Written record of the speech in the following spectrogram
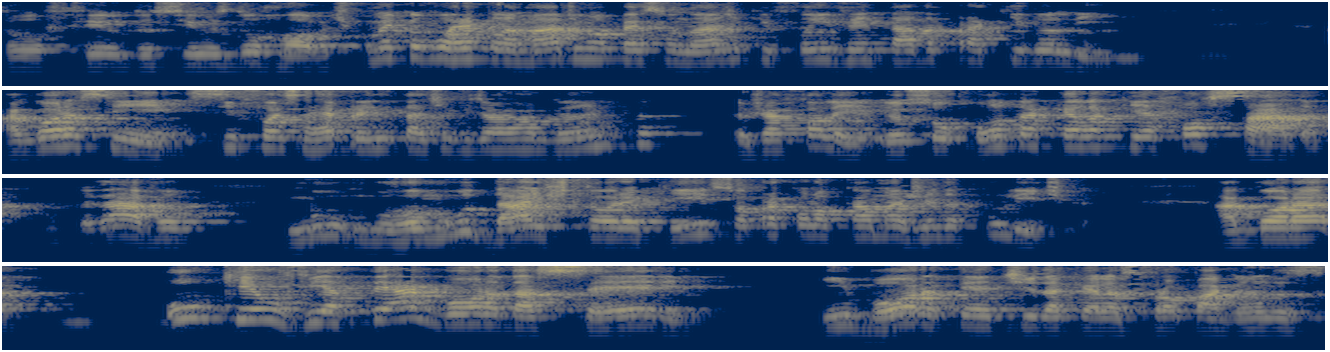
do, do, dos filmes do Hobbit. Como é que eu vou reclamar de uma personagem que foi inventada para aquilo ali? Agora, sim, se for essa representatividade orgânica, eu já falei, eu sou contra aquela que é forçada. Ah, vou, vou mudar a história aqui só para colocar uma agenda política. Agora, o que eu vi até agora da série, embora tenha tido aquelas propagandas,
